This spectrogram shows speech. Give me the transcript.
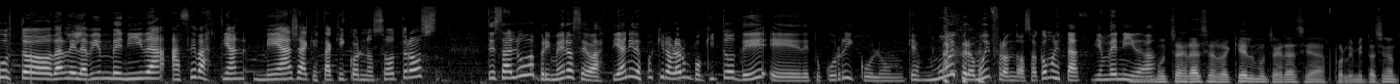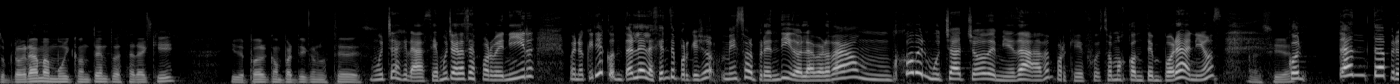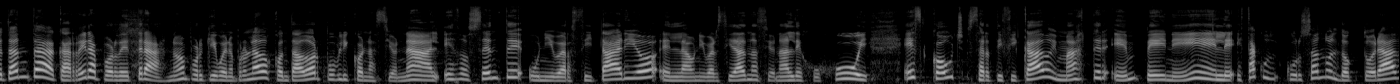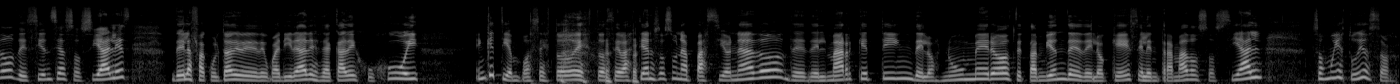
gusto darle la bienvenida a Sebastián Mealla, que está aquí con nosotros. Te saludo primero, Sebastián, y después quiero hablar un poquito de, eh, de tu currículum, que es muy, pero muy frondoso. ¿Cómo estás? Bienvenido. Muchas gracias Raquel, muchas gracias por la invitación a tu programa, muy contento de estar aquí y de poder compartir con ustedes. Muchas gracias, muchas gracias por venir. Bueno, quería contarle a la gente porque yo me he sorprendido, la verdad, un joven muchacho de mi edad, porque fue- somos contemporáneos, Así es. con tanta, pero tanta carrera por detrás, ¿no? Porque, bueno, por un lado es contador público nacional, es docente universitario en la Universidad Nacional de Jujuy, es coach certificado y máster en PNL, está cu- cursando el doctorado de Ciencias Sociales de la Facultad de, de Humanidades de acá de Jujuy. ¿En qué tiempo haces todo esto, Sebastián? Sos un apasionado de- del marketing, de los números, de, también de, de lo que es el entramado social. Sos muy estudioso.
